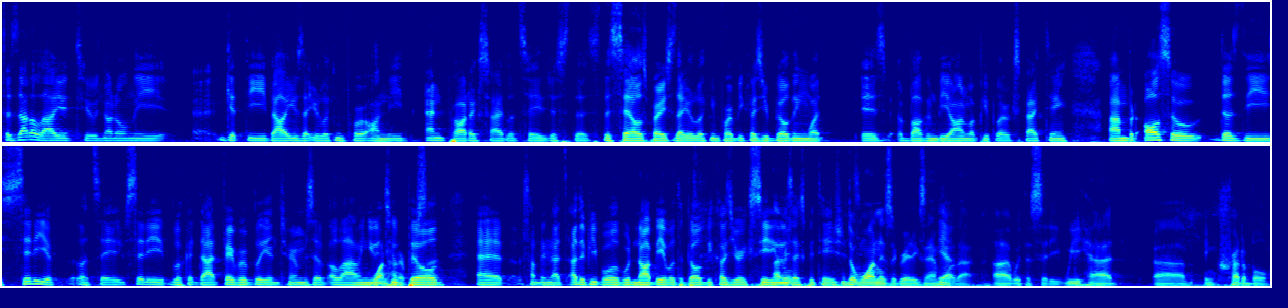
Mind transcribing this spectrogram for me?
does that allow you to not only uh, get the values that you're looking for on the end product side, let's say just the, the sales prices that you're looking for because you're building what is above and beyond what people are expecting, um, but also does the city of, let's say, city look at that favorably in terms of allowing you to 100%. build uh, something that other people would not be able to build because you're exceeding I those mean, expectations? The one is a great example Yeah. of that uh, with the city. We had um incredible,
